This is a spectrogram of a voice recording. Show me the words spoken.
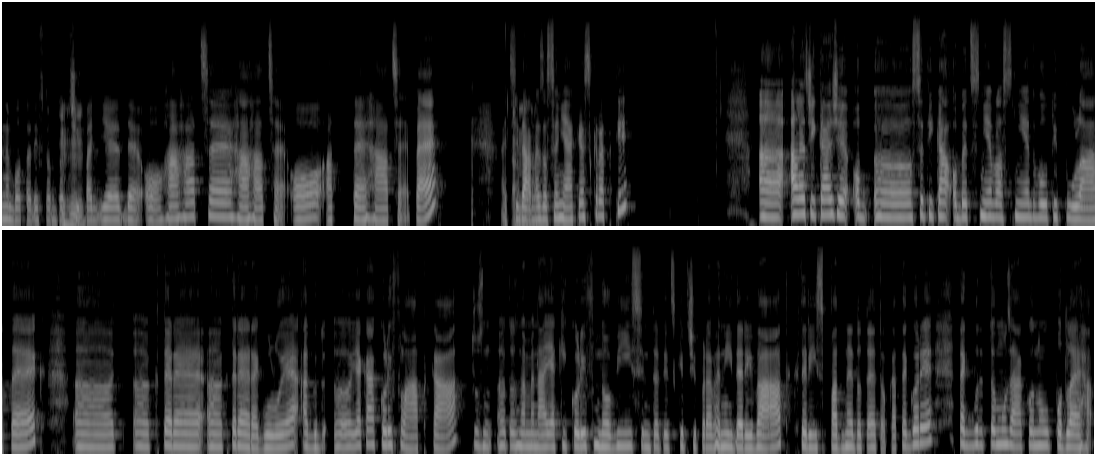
nebo tady v tomto mm-hmm. případě jde o HHC, HHCO a THCP, ať si dáme zase nějaké zkratky. Uh, ale říká, že ob, uh, se týká obecně vlastně dvou typů látek, uh, které, které reguluje a kdo, jakákoliv látka, to, to znamená jakýkoliv nový synteticky připravený derivát, který spadne do této kategorie, tak bude tomu zákonu podléhat.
